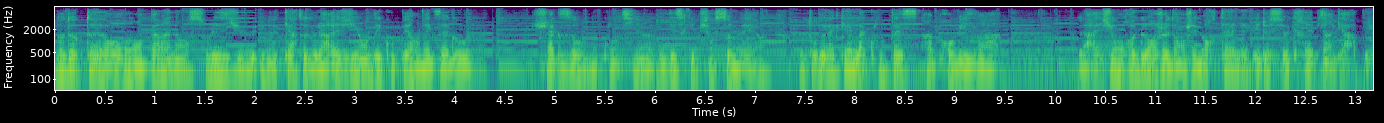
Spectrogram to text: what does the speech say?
Nos docteurs auront en permanence sous les yeux une carte de la région découpée en hexagones. Chaque zone contient une description sommaire autour de laquelle la comtesse improvisera. La région regorge d'angers mortels et de secrets bien gardés.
